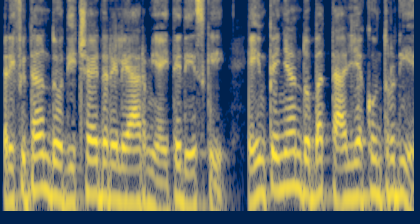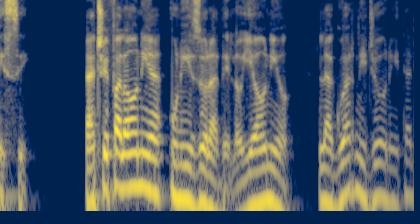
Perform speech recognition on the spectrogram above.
rifiutando di cedere le armi ai tedeschi e impegnando battaglia contro di essi. A Cefalonia, un'isola dello Ionio, la guarnigione italiana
